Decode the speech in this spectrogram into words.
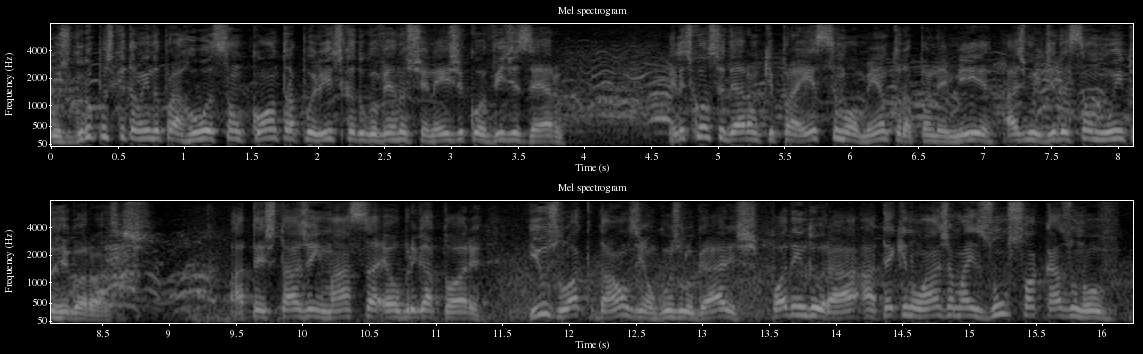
Os grupos que estão indo para a rua são contra a política do governo chinês de Covid-0. Eles consideram que, para esse momento da pandemia, as medidas são muito rigorosas. A testagem em massa é obrigatória e os lockdowns em alguns lugares podem durar até que não haja mais um só caso novo.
